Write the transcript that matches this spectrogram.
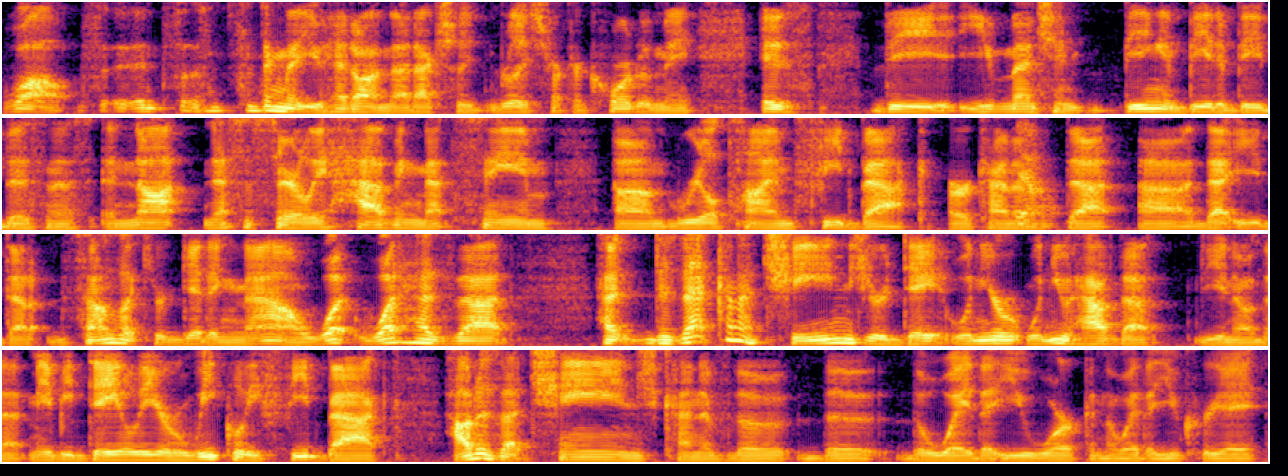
Wow, it's, it's, something that you hit on that actually really struck a chord with me is the you mentioned being in B two B business and not necessarily having that same um, real time feedback or kind of yeah. that uh, that you that sounds like you're getting now. What what has that does that kind of change your day when you're when you have that you know that maybe daily or weekly feedback? How does that change kind of the the the way that you work and the way that you create?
